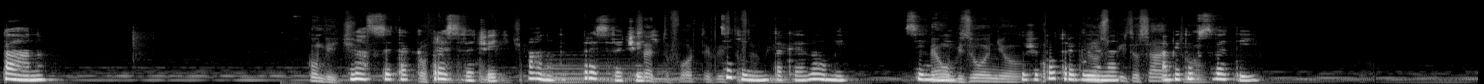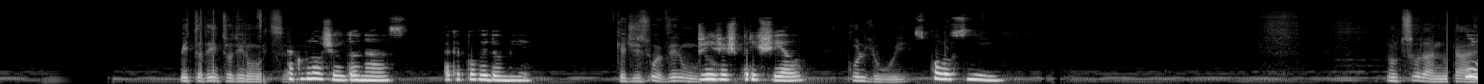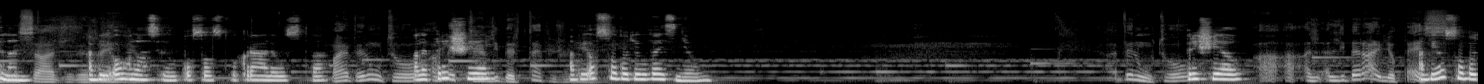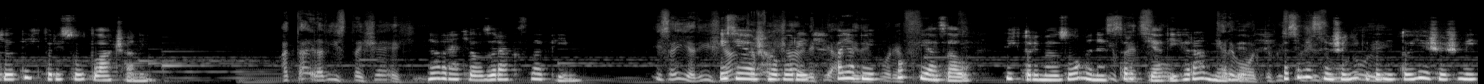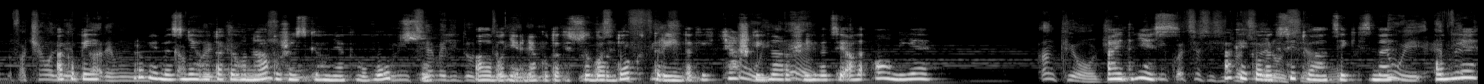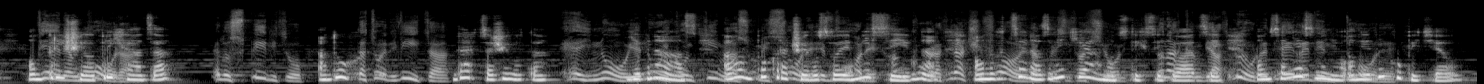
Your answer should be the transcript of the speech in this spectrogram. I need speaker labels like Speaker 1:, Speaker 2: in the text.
Speaker 1: Pán nás chce tak presvedčiť. Áno, presvedčiť. Cítim také veľmi silne, že potrebujeme, aby Duch Svetý tak vložil do nás také povedomie, že Ježiš prišiel spolu s ním. Nielen, aby ohlásil posolstvo kráľovstva, ale prišiel, aby oslobodil väzňov. Prišiel, aby oslobodil tých, ktorí sú tlačaní. Navrátil zrak slepým.
Speaker 2: Fasciare
Speaker 1: hovorí, a
Speaker 2: cuori afflitti.
Speaker 1: obviazal tých, ktorí majú zlomené srdcia, tých ranil. Ja si myslím, že niekedy tento Ježiš my akoby robíme z neho takého náboženského nejakého vodcu, alebo nie, nejakú taký súbor
Speaker 2: cose
Speaker 1: doktrín, takých ťažkých, náročných vecí, ale on je. Aj dnes,
Speaker 2: noi
Speaker 1: situácii, keď sme, on je, on prišiel, prichádza a duch, darca života, je
Speaker 2: e
Speaker 1: v nás a on pokračuje vo
Speaker 2: e
Speaker 1: svojej
Speaker 2: vuole
Speaker 1: misii v nás. on chce nás vytiahnuť z tých situácií. On sa nezmenil, on je vykupiteľ.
